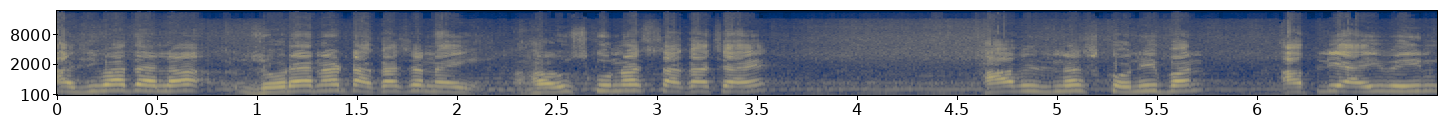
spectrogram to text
अजिबात याला जोऱ्यानं टाकायचं नाही. हळूसकूनच टाकायचं आहे. हा बिझनेस कोणी पण आपली आई बहीण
